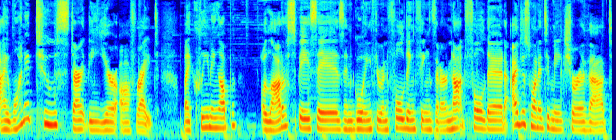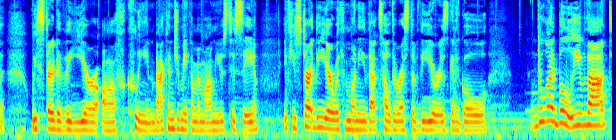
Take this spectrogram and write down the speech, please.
I wanted to start the year off right by cleaning up a lot of spaces and going through and folding things that are not folded. I just wanted to make sure that we started the year off clean. Back in Jamaica, my mom used to say, if you start the year with money, that's how the rest of the year is going to go. Do I believe that?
